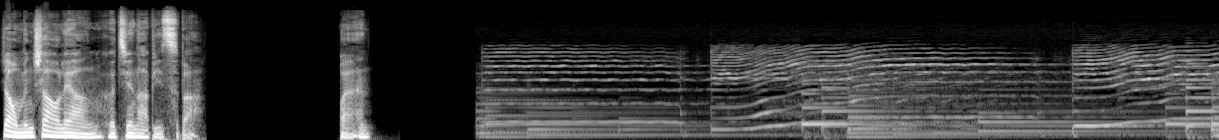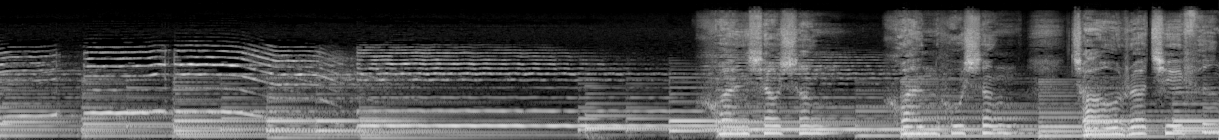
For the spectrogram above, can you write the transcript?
让我们照亮和接纳彼此吧。晚安。欢笑声，欢呼声，炒热气氛，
